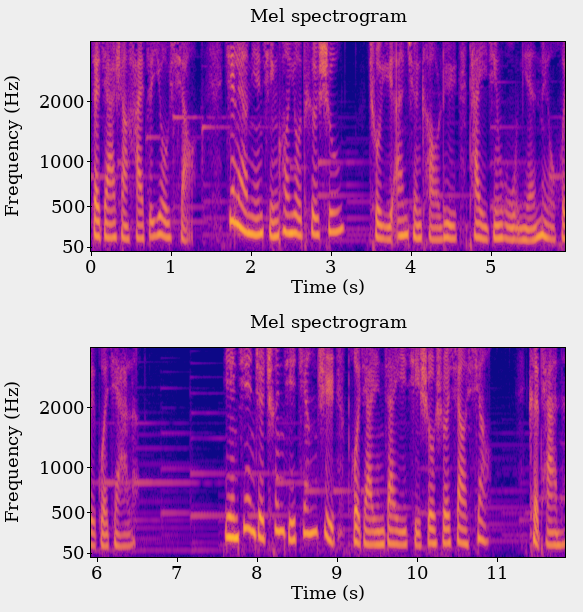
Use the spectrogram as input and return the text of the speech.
再加上孩子幼小，近两年情况又特殊，出于安全考虑，他已经五年没有回过家了。眼见着春节将至，婆家人在一起说说笑笑，可他呢，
